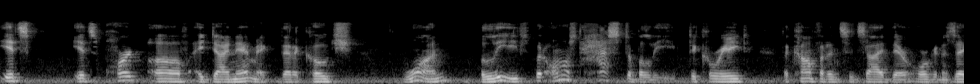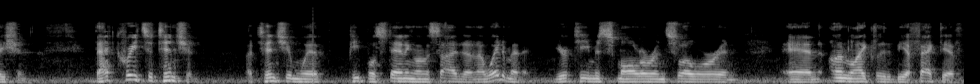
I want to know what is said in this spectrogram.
It's it's part of a dynamic that a coach one believes but almost has to believe to create the confidence inside their organization. That creates a tension, a tension with people standing on the side. And now, wait a minute, your team is smaller and slower and and unlikely to be effective.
